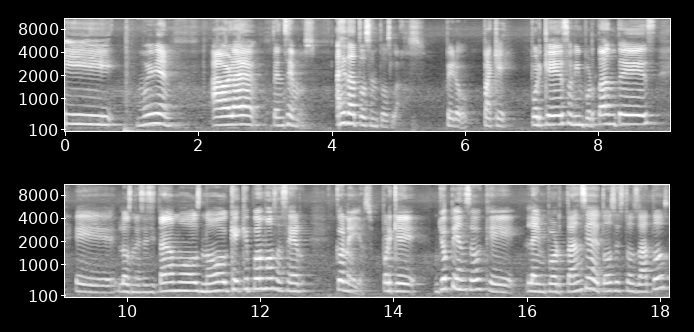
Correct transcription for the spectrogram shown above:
Y muy bien, ahora pensemos, hay datos en todos lados, pero ¿para qué? ¿Por qué son importantes? Eh, ¿Los necesitamos? ¿No? ¿Qué, ¿Qué podemos hacer con ellos? Porque yo pienso que la importancia de todos estos datos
